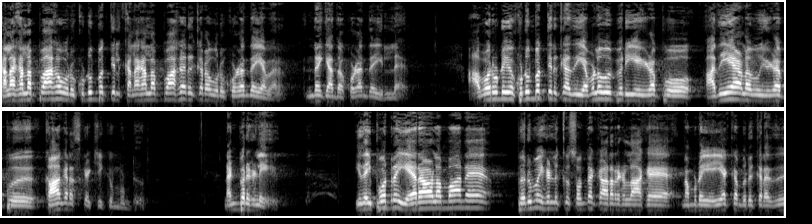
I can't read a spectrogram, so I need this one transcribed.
கலகலப்பாக ஒரு குடும்பத்தில் கலகலப்பாக இருக்கிற ஒரு குழந்தை அவர். இன்றைக்கு அந்த குழந்தை இல்லை. அவருடைய குடும்பத்திற்கு அது எவ்வளவு பெரிய இழப்போ அதே அளவு இழப்பு காங்கிரஸ் கட்சிக்கும் உண்டு. நண்பர்களே இதை போன்ற ஏராளமான பெருமைகளுக்கு சொந்தக்காரர்களாக நம்முடைய இயக்கம் இருக்கிறது.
